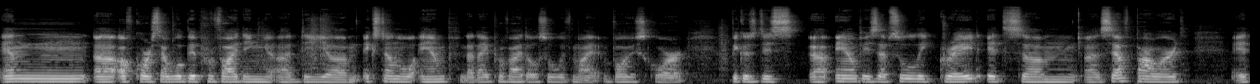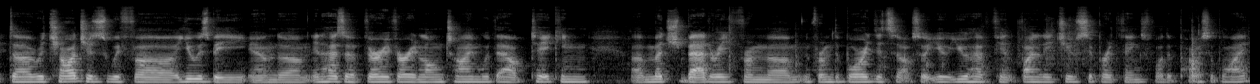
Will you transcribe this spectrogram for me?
And of course, I will be providing the um, external amp that I provide also with my voice core because this amp is absolutely great. It's um, self powered it recharges with USB and um, it has a very very long time without taking uh, much battery from um, from the board itself. So you you have finally two separate things for the power supply,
